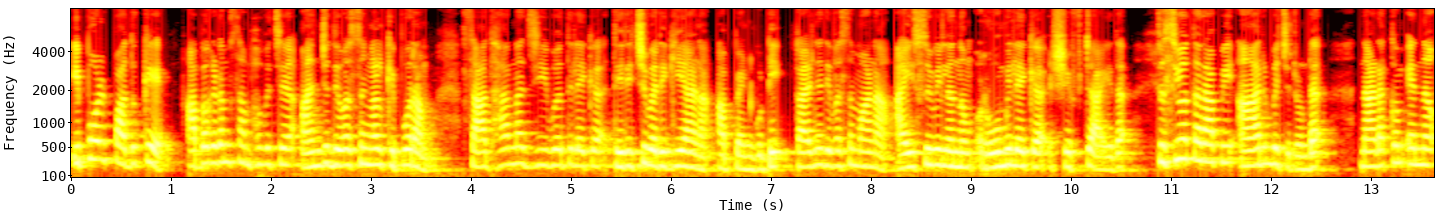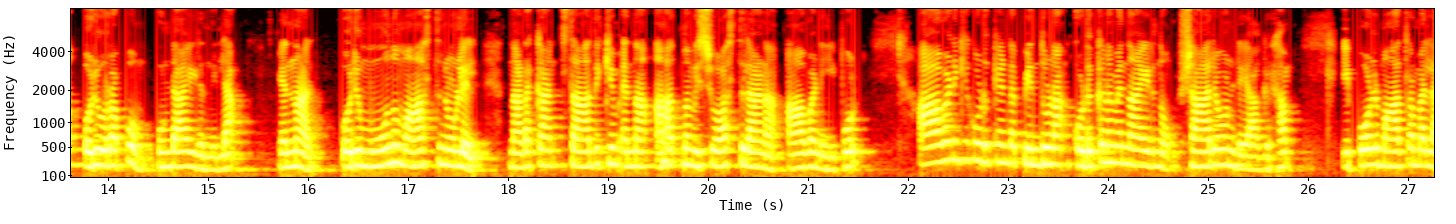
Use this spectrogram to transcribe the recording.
ഇപ്പോൾ പതുക്കെ അപകടം സംഭവിച്ച് അഞ്ചു ദിവസങ്ങൾക്കിപ്പുറം സാധാരണ ജീവിതത്തിലേക്ക് തിരിച്ചു വരികയാണ് ആ പെൺകുട്ടി. കഴിഞ്ഞ ദിവസമാണ് ഐസുവിൽ നിന്നും റൂമിലേക്ക് ഷിഫ്റ്റ് ആയത്. ഫിസിയോതെറാപ്പി ആരംഭിച്ചിട്ടുണ്ട്. നടക്കും എന്ന് ഒരു ഉറപ്പും ഉണ്ടായിരുന്നില്ല. എന്നാൽ ഒരു മൂന്ന് മാസത്തിനുള്ളിൽ നടക്കാൻ സാധിക്കും എന്ന ആത്മവിശ്വാസത്തിലാണ് ആവണി ഇപ്പോൾ. ആവണിക്ക് കൊടുക്കേണ്ട പിന്തുണ കൊടുക്കണമെന്നായിരുന്നു ഷാരോണിന്റെ ആഗ്രഹം. ഇപ്പോൾ മാത്രമല്ല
